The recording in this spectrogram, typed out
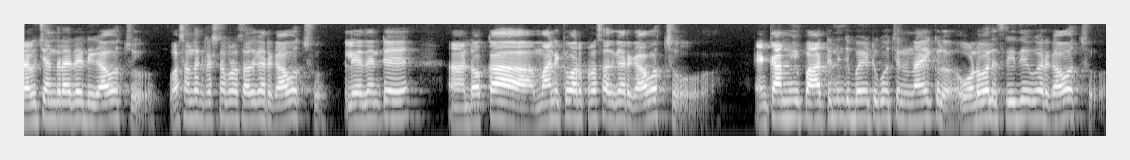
రవిచంద్రారెడ్డి కావచ్చు వసంత కృష్ణప్రసాద్ గారు కావచ్చు లేదంటే డొక్కా మాణిక్యవర ప్రసాద్ గారు కావచ్చు ఇంకా మీ పార్టీ నుంచి బయటకు వచ్చిన నాయకులు ఉండవల్లి శ్రీదేవి గారు కావచ్చు.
